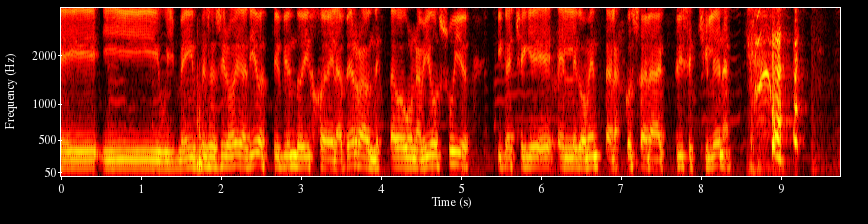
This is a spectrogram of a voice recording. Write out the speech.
Eh, y, y me empezó a decir, oiga, tío, estoy viendo Hijo de la Perra, donde estaba un amigo suyo, y caché que él le comenta las cosas a las actrices chilenas.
